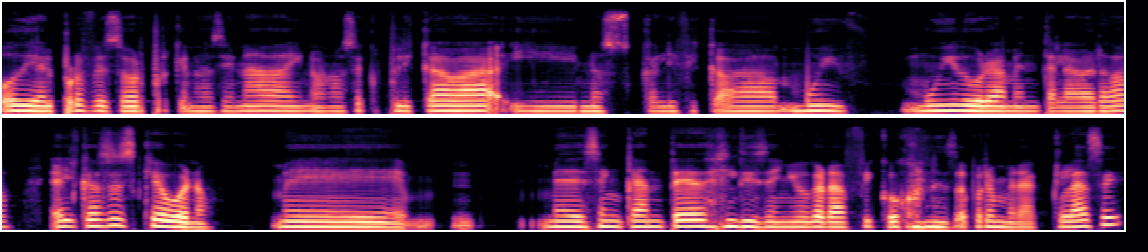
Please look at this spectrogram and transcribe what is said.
odié al profesor porque no hacía nada y no nos explicaba y nos calificaba muy, muy duramente, la verdad. El caso es que, bueno, me, me desencanté del diseño gráfico con esa primera clase,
